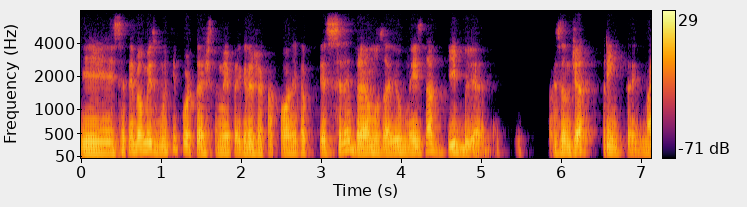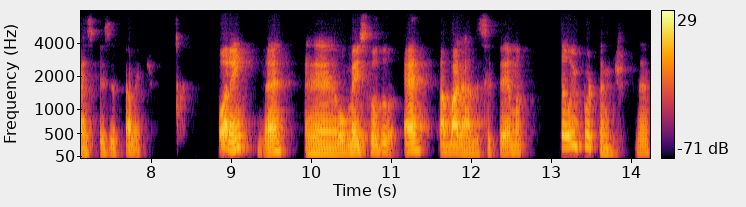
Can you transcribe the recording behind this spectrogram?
E setembro é um mês muito importante também para a Igreja Católica, porque celebramos aí o mês da Bíblia, né? vai ser no dia 30, mais especificamente. Porém, né, é, o mês todo é trabalhado esse tema tão importante, né?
